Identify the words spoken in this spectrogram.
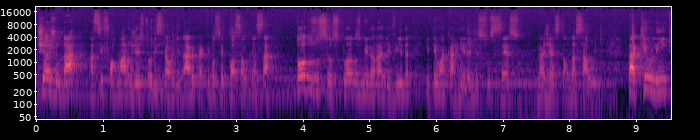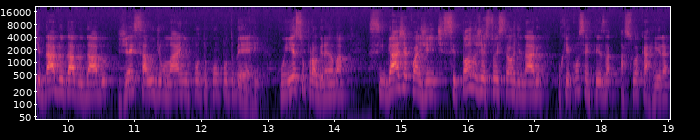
te ajudar a se formar um gestor extraordinário para que você possa alcançar todos os seus planos, melhorar de vida e ter uma carreira de sucesso na gestão da saúde. Está aqui o link www.gsaudeonline.com.br. Conheça o programa, se engaja com a gente, se torna um gestor extraordinário, porque com certeza a sua carreira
